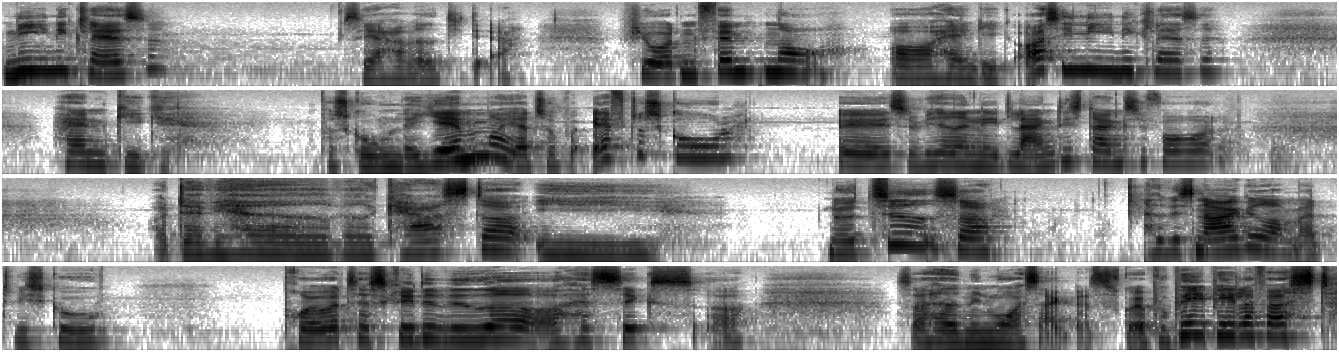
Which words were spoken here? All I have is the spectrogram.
9. klasse. Så jeg har været de der 14-15 år, og han gik også i 9. klasse. Han gik på skolen derhjemme, og jeg tog på efterskole, øh, så vi havde en et langdistanceforhold. Og da vi havde været kærester i noget tid, så havde vi snakket om, at vi skulle prøve at tage skridtet videre og have sex, og så havde min mor sagt, at så skulle jeg på p-piller først.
